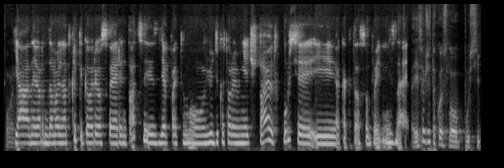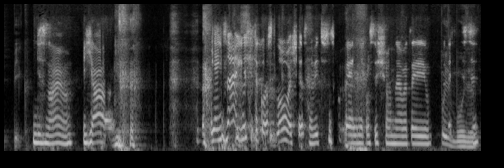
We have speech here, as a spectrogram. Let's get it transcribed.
Понял. я, наверное, довольно открыто говорю о своей ориентации везде, поэтому люди, которые меня читают, в курсе, и я как-то особо не знаю. А есть вообще такое слово пуси-пик? Не знаю. Я... Я не знаю, есть ли такое слово, честно, ведь насколько я не просвещенная в этой... Пусть будет.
